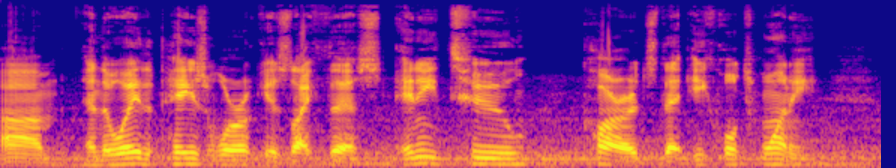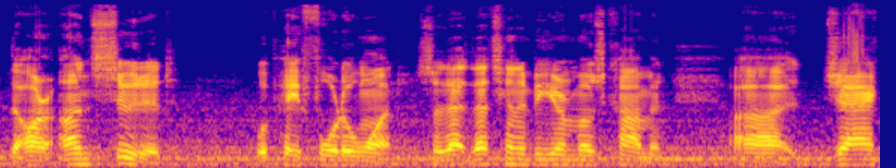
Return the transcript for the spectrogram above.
Um, and the way the pays work is like this any two cards that equal 20 that are unsuited will pay 4 to 1. So that, that's going to be your most common. Uh, Jack,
